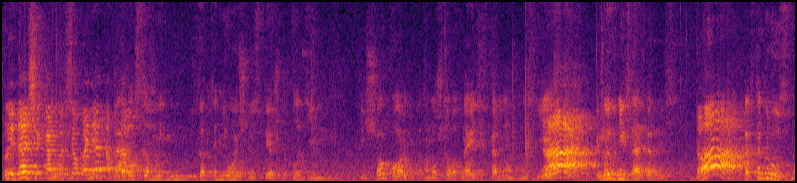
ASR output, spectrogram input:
Ну и дальше как бы все понятно, потому Кажется, что... мы как-то не очень успешно плодим еще корни, потому что вот на этих корнях у нас есть, Да! и мы в них заперлись. Да! Как-то грустно.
